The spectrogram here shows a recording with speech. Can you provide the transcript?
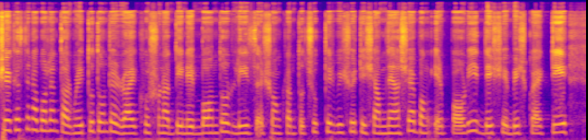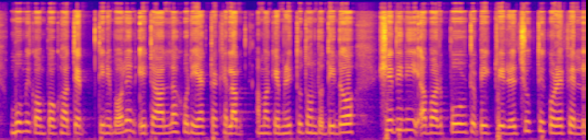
শেখ হাসিনা বলেন, তার মৃত্যুদণ্ডের রায় ঘোষণার দিনে বন্দর, লিজ সংক্রান্ত চুক্তির বিষয়টি সামনে আসে এবং এরপরই দেশে বেশ কয়েকটি ভূমিকম্প ঘটে। তিনি বলেন, এটা আল্লাহরই একটা খেলা। আমাকে মৃত্যুদণ্ড দিল, সেদিনই আবার পোর্ট বিক্রির চুক্তি করে ফেলল।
